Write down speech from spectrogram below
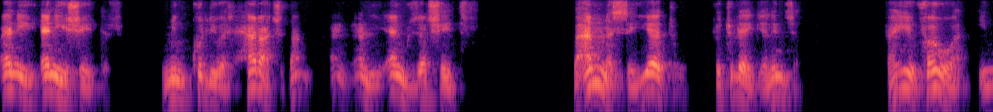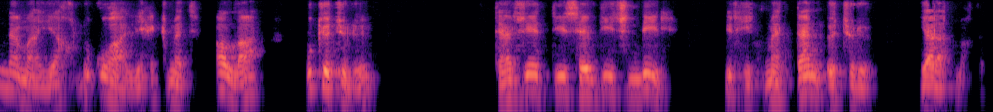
En iyi, en iyi şeydir. Min kulli ve her açıdan en, en iyi, en güzel şeydir. Ve emme seyyiyetu kötülüğe gelince fehi fehuve innema yahlukuha li hikmet. Allah bu kötülüğü tercih ettiği, sevdiği için değil, bir hikmetten ötürü yaratmaktadır.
